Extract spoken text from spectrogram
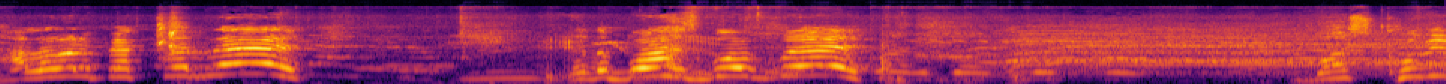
ভালো করে প্যাক কর রে এ তো বস বকবে বস খুবই মারবে এই থাম এই এখানে মেলা গাড়ি ট্রাক ছেড়ে ধর লিক করে তো উল্টা পাল্টা গাড়ি আছে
